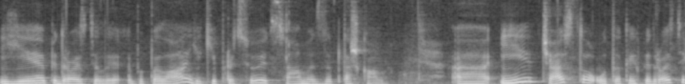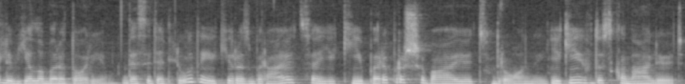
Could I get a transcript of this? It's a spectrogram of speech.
є підрозділи БПЛА, які працюють саме з пташками. Е, І часто у таких підрозділів є лабораторії, де сидять люди, які розбираються, які перепрошивають дрони, які їх вдосконалюють.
